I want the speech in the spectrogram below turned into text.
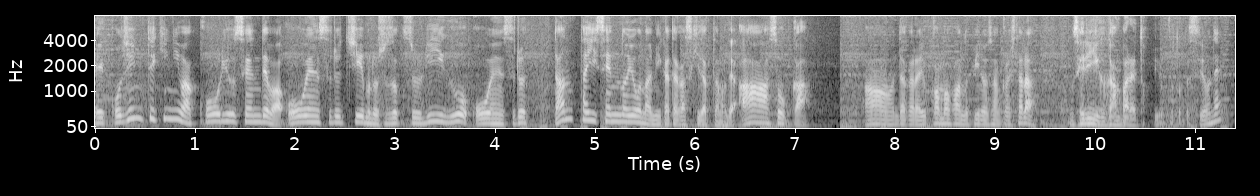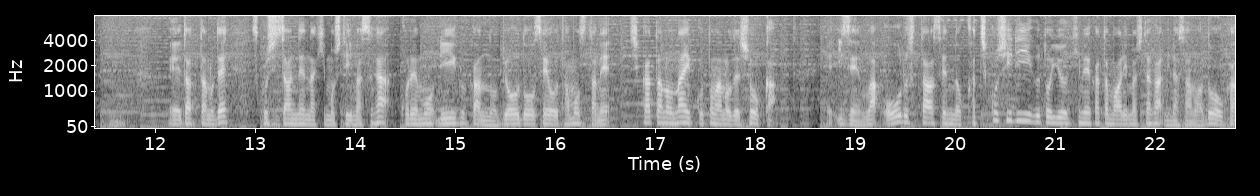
え個人的には交流戦では応援するチームの所属するリーグを応援する団体戦のような見方が好きだったのでああそうか。あだから横浜ファンのピーノさんからしたらセ・リーグ頑張れということですよね、うん。えー、だったので少し残念な気もしていますがこれもリーグ間の平等性を保つため仕方のないことなのでしょうか以前はオールスター戦の勝ち越しリーグという決め方もありましたが皆さんはどうお考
